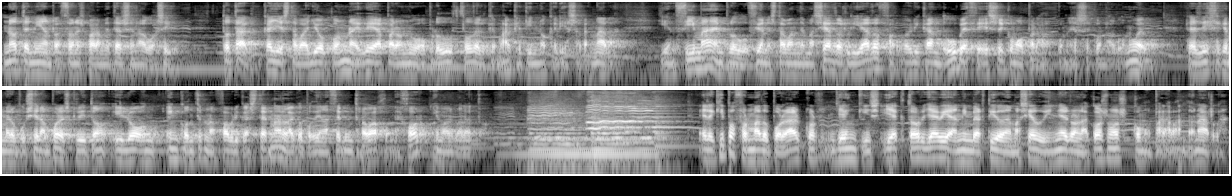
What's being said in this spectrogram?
No tenían razones para meterse en algo así. Total, ahí estaba yo con una idea para un nuevo producto del que marketing no quería saber nada. Y encima, en producción estaban demasiado liados fabricando VCS como para ponerse con algo nuevo. Les dije que me lo pusieran por escrito y luego encontré una fábrica externa en la que podían hacer un trabajo mejor y más barato. El equipo formado por Alcorn, Jenkins y Héctor ya habían invertido demasiado dinero en la Cosmos como para abandonarla.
